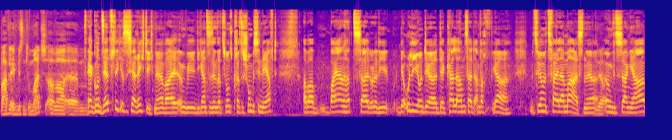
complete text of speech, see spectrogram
War vielleicht ein bisschen too much, aber ähm, Ja, grundsätzlich ist es ja richtig, ne? weil irgendwie die ganze Sensationspresse schon ein bisschen nervt. Aber Bayern hat es halt, oder die, der Uli und der, der Kalle haben es halt einfach, ja, mit, mit zweierlei Maß. Ne? Ja. Irgendwie zu sagen, ja,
